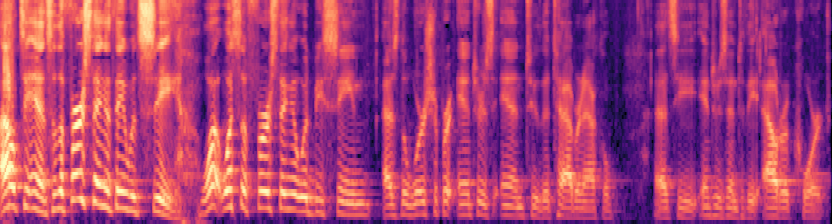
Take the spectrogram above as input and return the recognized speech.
Out to end. So, the first thing that they would see, what, what's the first thing that would be seen as the worshiper enters into the tabernacle, as he enters into the outer court,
